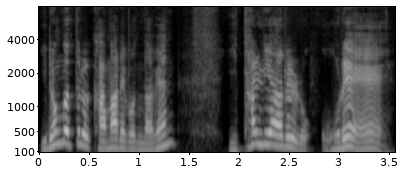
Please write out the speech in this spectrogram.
이런 것들을 감안해 본다면 이탈리아를 올해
